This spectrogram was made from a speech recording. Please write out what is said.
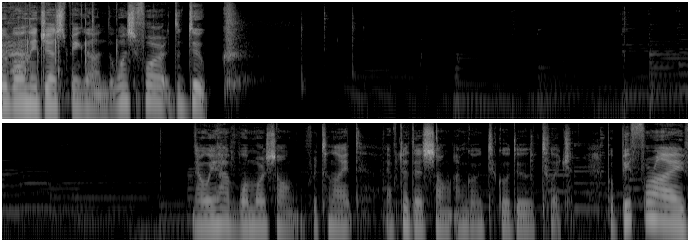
We've only just begun. That was for the Duke. Now we have one more song for tonight. After this song, I'm going to go do Twitch. But before I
